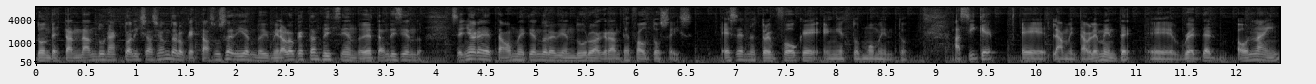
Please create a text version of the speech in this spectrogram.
donde están dando una actualización de lo que está sucediendo. Y mira lo que están diciendo. Ellos están diciendo, señores, estamos metiéndole bien duro a Grand Theft Auto 6. Ese es nuestro enfoque en estos momentos. Así que, eh, lamentablemente, eh, Red Dead Online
